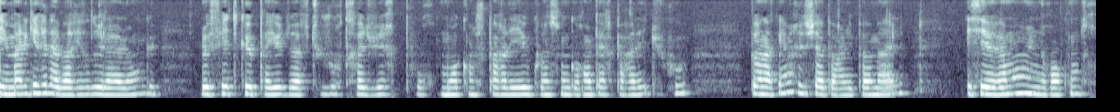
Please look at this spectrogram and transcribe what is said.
Et malgré la barrière de la langue, le fait que Payot doive toujours traduire pour moi quand je parlais ou quand son grand-père parlait, du coup, ben on a quand même réussi à parler pas mal. Et c'est vraiment une rencontre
